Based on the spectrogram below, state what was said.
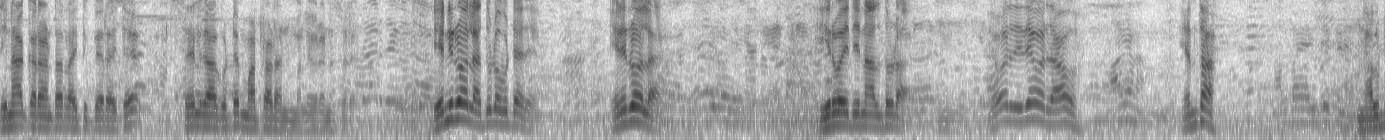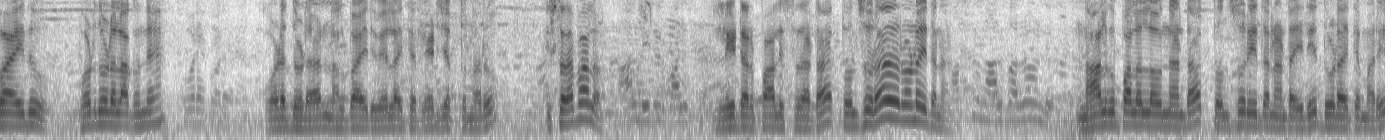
దినాకర్ అంటారు రైతు పేరు అయితే సేల్ కాకుంటే మాట్లాడండి మళ్ళీ ఎవరైనా సరే. ఎన్ని రోజులు దూడ పుట్టేది? ఎన్ని రోజులా? ఇరవై దినాలు దూడ. ఎవరిది ఇదే రావు ఎంత? నలభై ఐదు. కోడి దూడ లాగుందే? కోడ దూడ. నలభై ఐదు వేలు అయితే రేట్ చెప్తున్నారు. ఇస్తుందా పాలు? లీటర్ పాలు ఇస్తుందట. తొలసూరా రెండో అవుతానా నాలుగు పాలల్లో ఉందంట. తొలసూరు ఇతనంట ఇది. దూడ అయితే మరి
